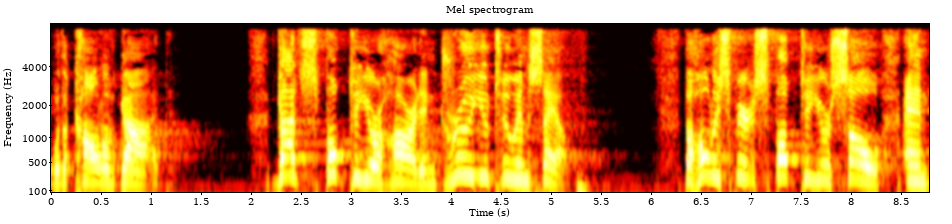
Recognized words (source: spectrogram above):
with a call of God. God spoke to your heart and drew you to himself. The Holy Spirit spoke to your soul and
